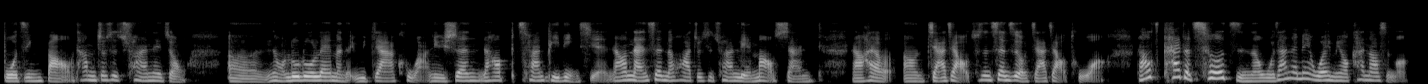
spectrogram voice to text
铂金包，他们就是穿那种。呃，那种 Lululemon 的瑜伽裤啊，女生，然后穿皮顶鞋，然后男生的话就是穿连帽衫，然后还有嗯夹脚，就是甚至有夹脚拖啊。然后开的车子呢，我在那边我也没有看到什么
